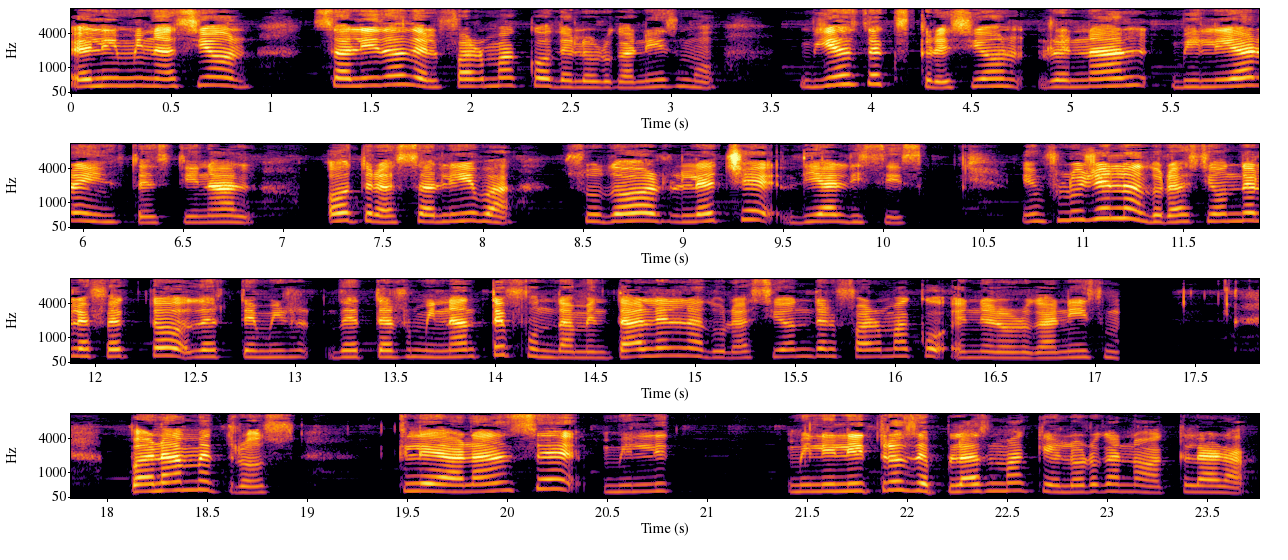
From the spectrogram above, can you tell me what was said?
Eliminación, salida del fármaco del organismo, vías de excreción renal, biliar e intestinal, otras, saliva, sudor, leche, diálisis. Influye en la duración del efecto determinante fundamental en la duración del fármaco en el organismo. Parámetros. Clearance mililitros de plasma que el órgano aclara,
